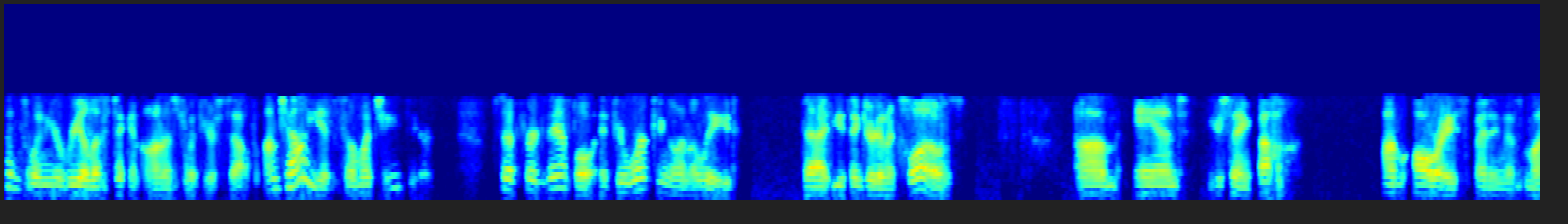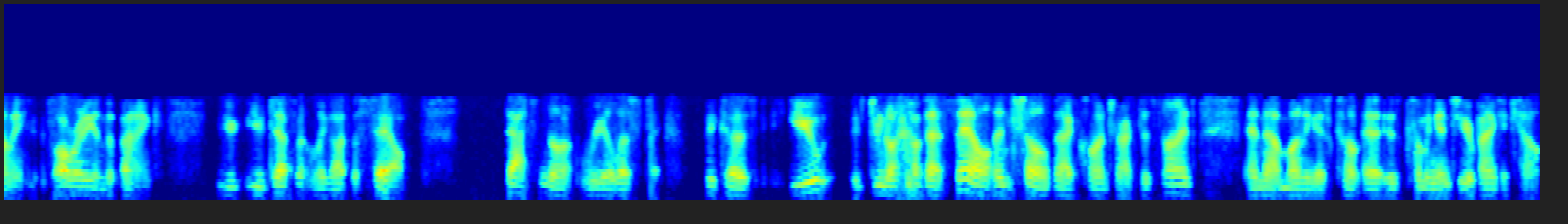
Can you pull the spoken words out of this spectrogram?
Happens when you're realistic and honest with yourself. I'm telling you, it's so much easier. So, for example, if you're working on a lead that you think you're going to close, um, and you're saying, "Oh, I'm already spending this money. It's already in the bank. You, you definitely got the sale. That's not realistic because you do not have that sale until that contract is signed and that money is, com- is coming into your bank account.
